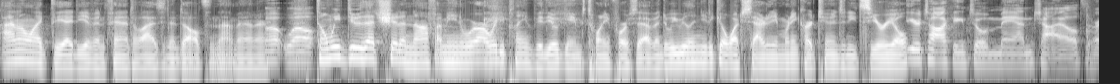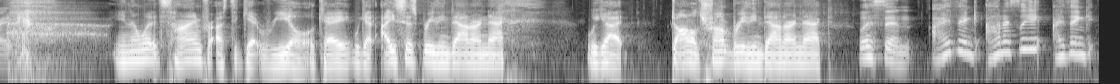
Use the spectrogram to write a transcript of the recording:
I don't like the idea of infantilizing adults in that manner. Uh, well- don't we do that shit enough? I mean, we're already playing video games twenty four seven. Do we really need to go watch Saturday morning cartoons and eat cereal? You're talking to a man child right now. You know what? It's time for us to get real, okay? We got ISIS breathing down our neck. we got Donald Trump breathing down our neck. Listen, I think honestly, I think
